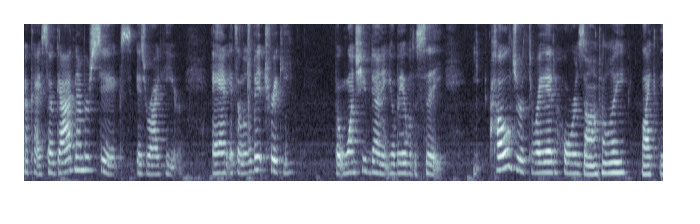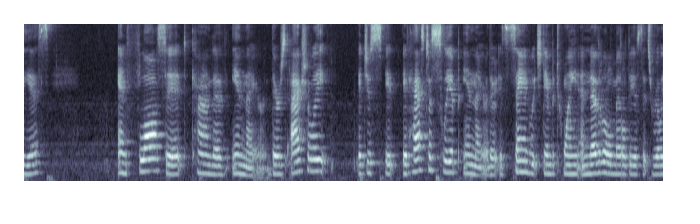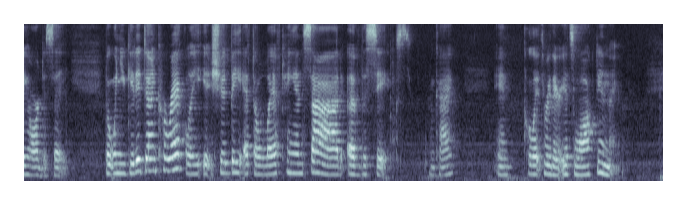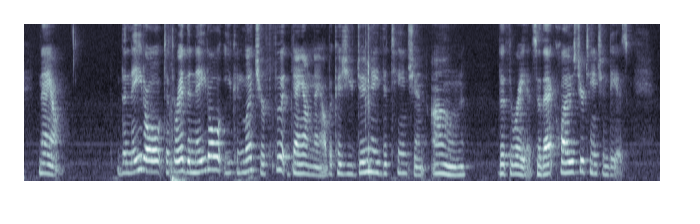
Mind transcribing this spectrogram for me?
Okay, so guide number six is right here. And it's a little bit tricky, but once you've done it, you'll be able to see. Hold your thread horizontally like this and floss it kind of in there. There's actually it just it it has to slip in there. There it's sandwiched in between another little metal disc that's really hard to see. But when you get it done correctly, it should be at the left hand side of the six. Okay? And pull it through there. It's locked in there. Now, the needle, to thread the needle, you can let your foot down now because you do need the tension on the thread. So that closed your tension disc.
